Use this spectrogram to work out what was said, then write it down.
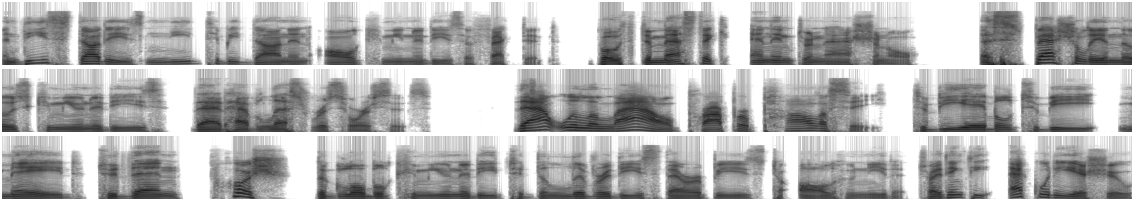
And these studies need to be done in all communities affected, both domestic and international, especially in those communities that have less resources. That will allow proper policy to be able to be made to then push the global community to deliver these therapies to all who need it. So I think the equity issue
